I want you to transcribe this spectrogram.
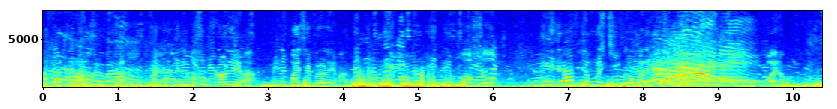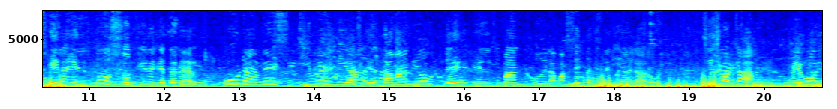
Acá, pará, pará, pará. Acá tenemos un problema. Miren cuál es el problema. Este pozo, ¿es grande o es chico para este el, pozo tiene que tener una vez y media el tamaño del pan o de la maceta que tenía el árbol. Si yo acá me voy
